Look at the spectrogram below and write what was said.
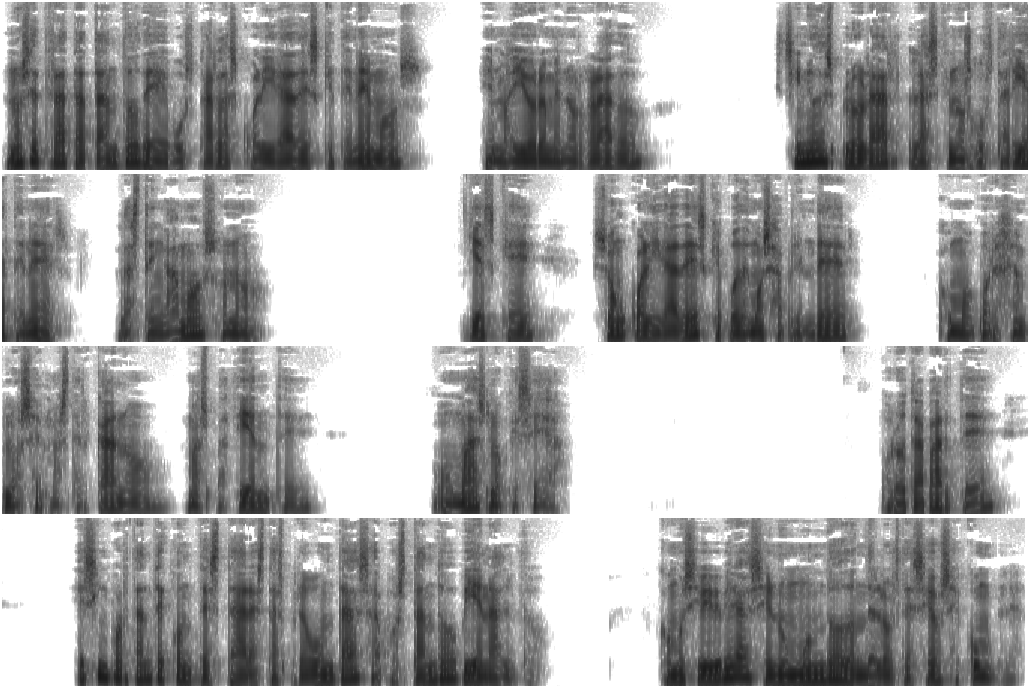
No se trata tanto de buscar las cualidades que tenemos, en mayor o menor grado, sino de explorar las que nos gustaría tener, las tengamos o no. Y es que son cualidades que podemos aprender, como por ejemplo ser más cercano, más paciente, o más lo que sea. Por otra parte, es importante contestar a estas preguntas apostando bien alto, como si vivieras en un mundo donde los deseos se cumplen,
